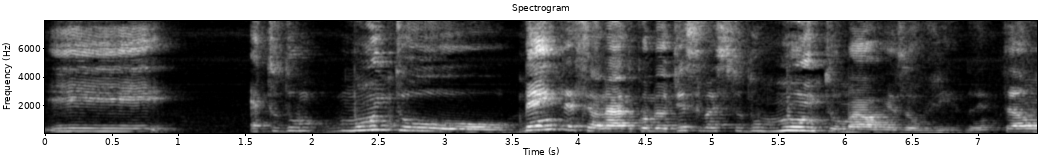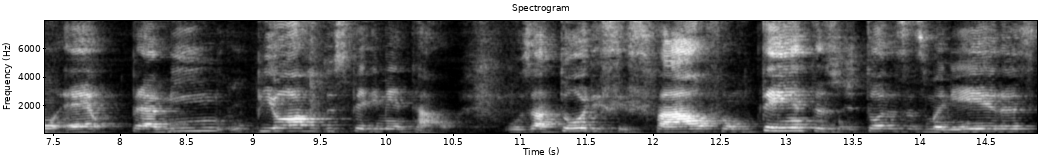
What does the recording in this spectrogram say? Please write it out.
E é tudo muito bem intencionado, como eu disse, mas tudo muito mal resolvido. Então é, para mim, o pior do experimental. Os atores se esfalfam, tentam de todas as maneiras,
